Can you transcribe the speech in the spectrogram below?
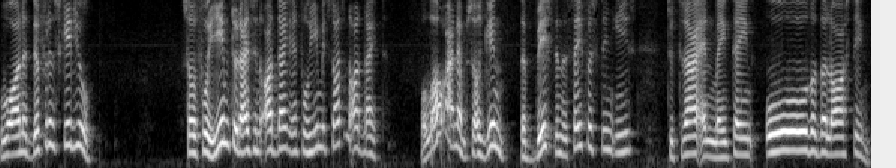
who are on a different schedule. So, for him, tonight's an odd night, and for him, it's not an odd night. Wallahu alam. So again, the best and the safest thing is to try and maintain all of the last in,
